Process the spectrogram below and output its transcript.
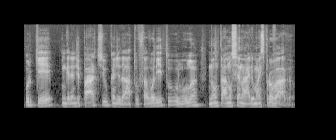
porque, em grande parte, o candidato favorito, o Lula, não está no cenário mais provável.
